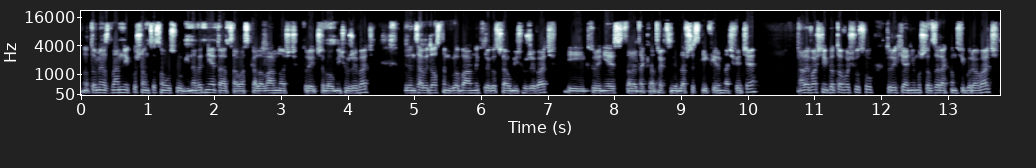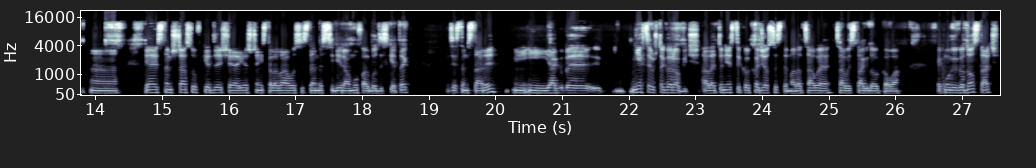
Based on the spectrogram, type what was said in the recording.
Natomiast dla mnie kuszące są usługi. Nawet nie ta cała skalowalność, której trzeba umieć używać, ten cały dostęp globalny, którego trzeba umieć używać i który nie jest wcale tak atrakcyjny dla wszystkich firm na świecie, ale właśnie gotowość usług, których ja nie muszę od zera konfigurować. E, Ja jestem z czasów, kiedy się jeszcze instalowało systemy z CD-ROMów albo dyskietek, więc jestem stary i, i jakby nie chcę już tego robić, ale to nie jest tylko chodzi o system, ale całe, cały stack dookoła. Jak mogę go dostać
